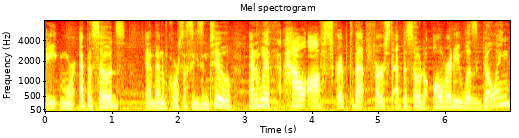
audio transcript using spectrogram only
eight more episodes, and then of course a season two. And with how off script that first episode already was going,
